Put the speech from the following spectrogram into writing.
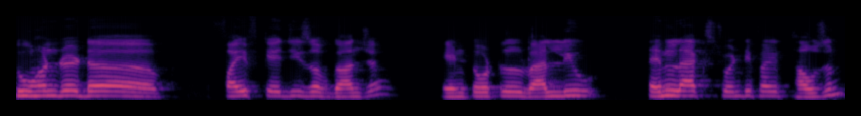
two hundred five kgs of ganja in total value ten lakhs twenty five thousand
